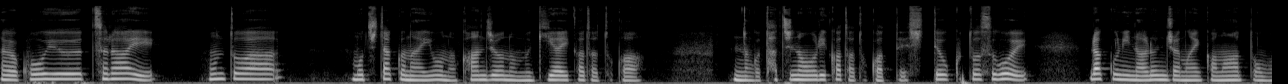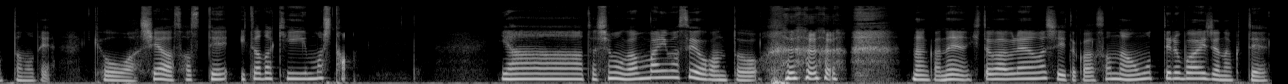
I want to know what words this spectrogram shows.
なんかこういう辛い、本当は持ちたくないような感情の向き合い方とか、なんか立ち直り方とかって知っておくとすごい楽になるんじゃないかなと思ったので、今日はシェアさせていただきました。いやー、私も頑張りますよ、本当 なんかね、人が羨ましいとか、そんなん思ってる場合じゃなくて、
